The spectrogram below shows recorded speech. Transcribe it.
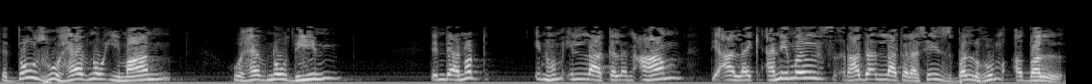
That those who have no iman, who have no deen, then they are not inhum illa kal an'am, they are like animals. Rather Allah Ta'ala says, balhum adal.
